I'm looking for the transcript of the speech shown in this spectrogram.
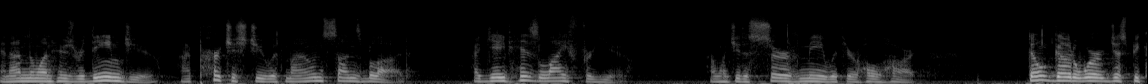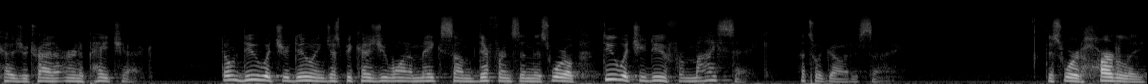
and I'm the one who's redeemed you. I purchased you with my own son's blood. I gave his life for you. I want you to serve me with your whole heart. Don't go to work just because you're trying to earn a paycheck. Don't do what you're doing just because you want to make some difference in this world. Do what you do for my sake. That's what God is saying. This word heartily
